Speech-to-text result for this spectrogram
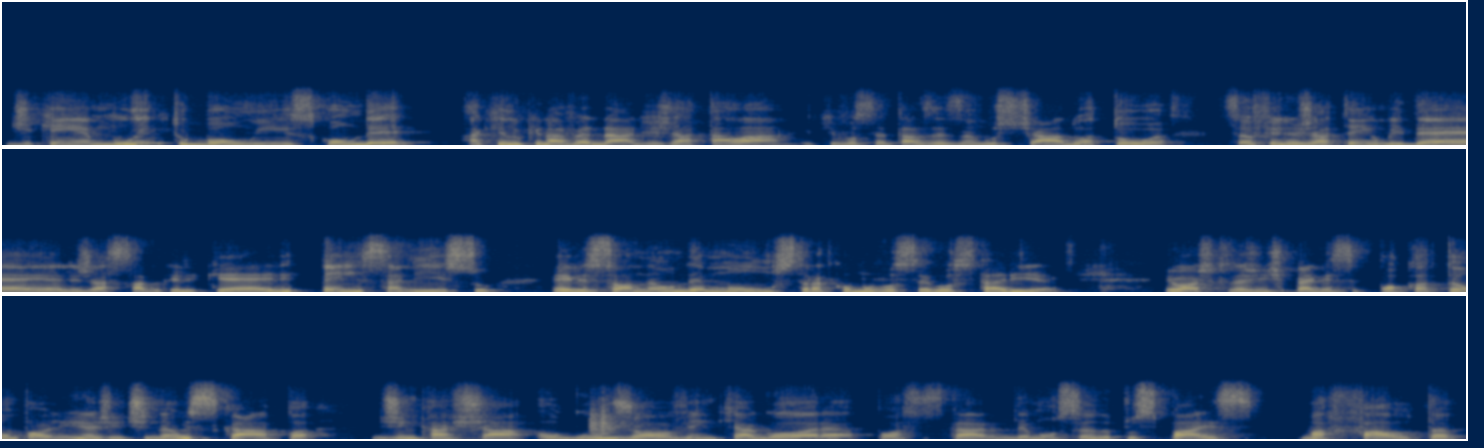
de quem é muito bom em esconder aquilo que na verdade já está lá e que você está às vezes angustiado à toa. Seu filho já tem uma ideia, ele já sabe o que ele quer, ele pensa nisso, ele só não demonstra como você gostaria. Eu acho que se a gente pega esse pocotão, Paulinha, a gente não escapa de encaixar algum jovem que agora possa estar demonstrando para os pais uma falta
